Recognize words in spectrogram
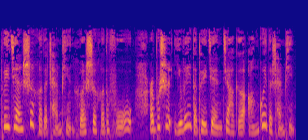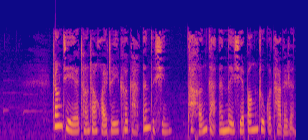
推荐适合的产品和适合的服务，而不是一味的推荐价格昂贵的产品。张姐常常怀着一颗感恩的心，她很感恩那些帮助过她的人，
